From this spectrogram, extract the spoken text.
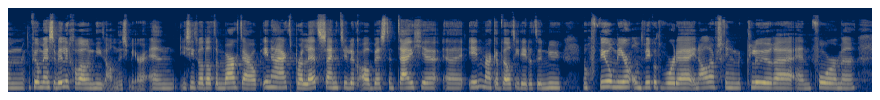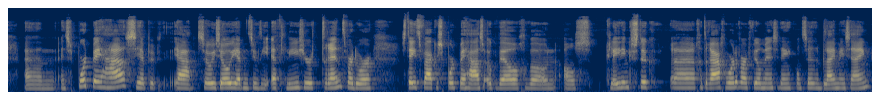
um, veel mensen willen gewoon niet anders meer. En je ziet wel dat de markt daarop inhaakt. Bralettes zijn natuurlijk al best een tijdje uh, in, maar ik heb wel het idee dat er nu nog veel meer ontwikkeld worden in alle verschillende kleuren en vormen. Um, en sport-BH's, je hebt ja, sowieso, je hebt natuurlijk die athleisure trend, waardoor steeds vaker sport-BH's ook wel gewoon als kledingstuk uh, gedragen worden, waar veel mensen denk ik ontzettend blij mee zijn.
